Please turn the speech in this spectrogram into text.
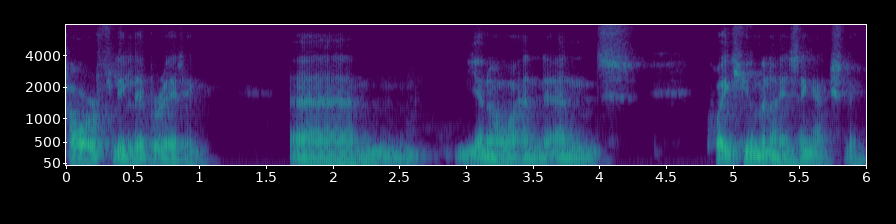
powerfully liberating, um, you know, and and quite humanizing actually.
